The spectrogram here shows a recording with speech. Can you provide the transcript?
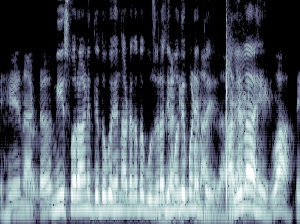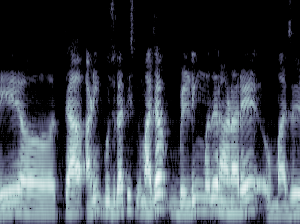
हे नाटक मी स्वरा आणि ते दोघं हे नाटक आता गुजरातीमध्ये पण येते आलेलं आहे. वा. ते त्या आणि गुजराती माझ्या बिल्डिंगमध्ये राहणारे माझे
